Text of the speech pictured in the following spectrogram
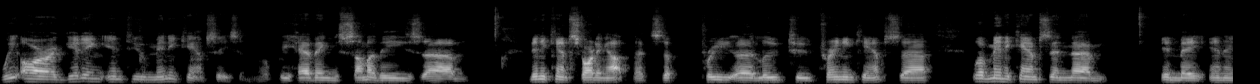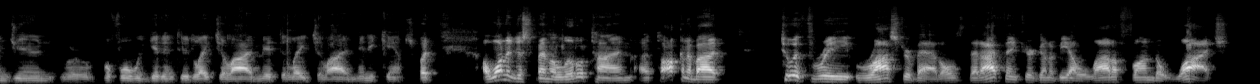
we are getting into mini camp season. We'll be having some of these um, mini camps starting up. That's the prelude to training camps. Uh, we'll have mini camps in um, in May and in June, or before we get into late July, mid to late July mini camps. But I wanted to spend a little time uh, talking about two or three roster battles that I think are going to be a lot of fun to watch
